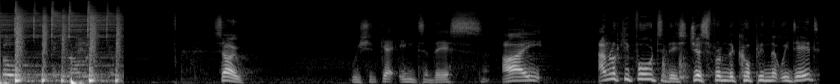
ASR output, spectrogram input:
cool. Thank you, Roland. So, we should get into this. I, I'm looking forward to this just from the cupping that we did.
